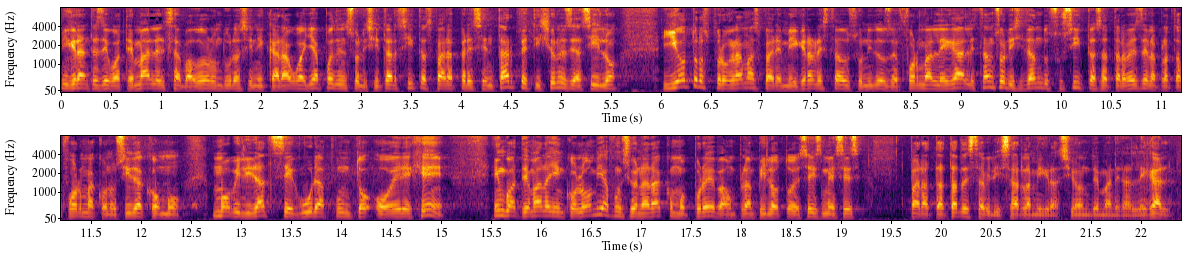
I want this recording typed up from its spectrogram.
Migrantes de Guatemala, El Salvador, Honduras y Nicaragua ya pueden solicitar citas para presentar peticiones de asilo y otros programas para emigrar a Estados Unidos de forma legal. Están solicitando sus citas a través de la plataforma conocida como movilidadsegura.org. En Guatemala y en Colombia funcionará como prueba un plan piloto de seis meses para tratar de estabilizar la migración de manera legal.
